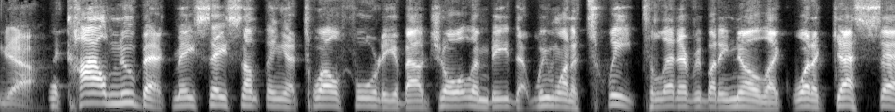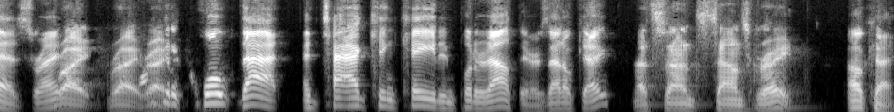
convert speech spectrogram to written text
Yeah. like Kyle Neubeck may say something at 1240 about Joel Embiid that we want to tweet to let everybody know like what a guest says, right? Right, right, I'm right. gonna quote that and tag Kincaid and put it out there. Is that okay? That sounds sounds great. Okay.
